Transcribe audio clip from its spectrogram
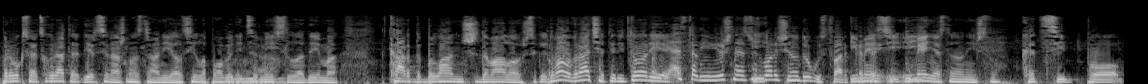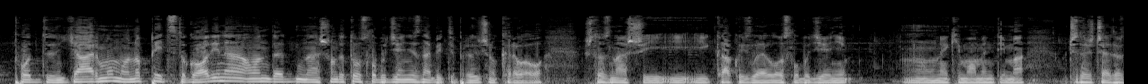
Prvog svjetskog rata, jer se našla na strani jel, sila pobednica, mislila da ima carte blanche, da malo, se da malo vraća teritorije Jeste, ali još ne smiješ govoriš jednu drugu stvar. i, Kada me, si i, i menja stanovništvo. kad si po, pod jarmom ono 500 godina, onda, znaš, onda to oslobođenje zna biti prilično krvavo, što znaš i, i, i kako izgledalo oslobođenje mm, u nekim momentima 44.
